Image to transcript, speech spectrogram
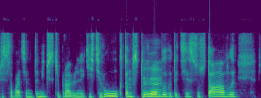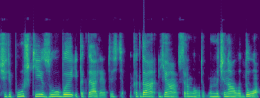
рисовать анатомически правильные кисти рук, там стопы, uh-huh. вот эти суставы, черепушки, зубы и так далее. То есть, когда я все равно вот начинала до,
